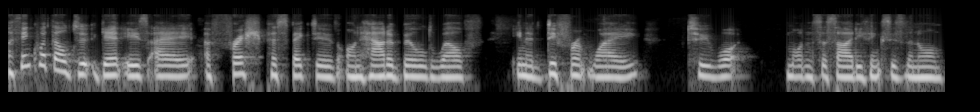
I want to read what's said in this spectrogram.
I think what they'll do, get is a, a fresh perspective on how to build wealth in a different way to what modern society thinks is the norm.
